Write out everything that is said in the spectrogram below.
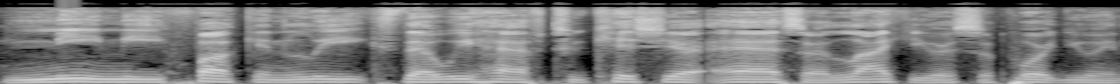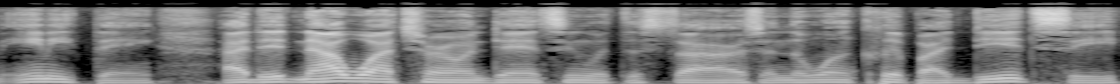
Nene fucking Leakes that we have to kiss your ass or like you or support you in anything. I did not watch her on Dancing with the Stars. And the one clip I did see,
